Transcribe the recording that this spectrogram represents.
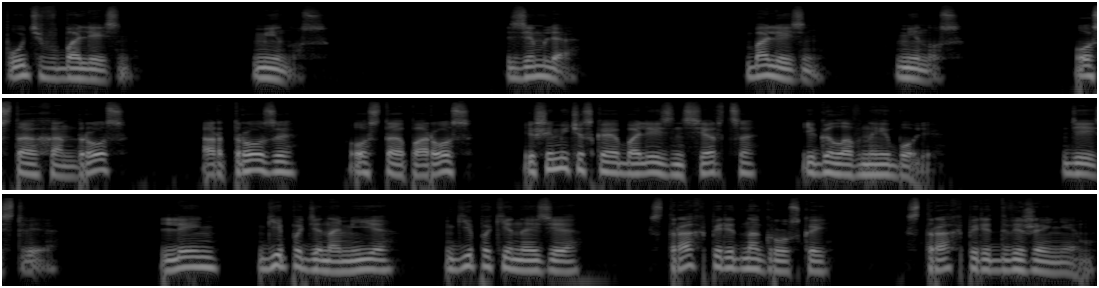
Путь в болезнь. Минус. Земля. Болезнь. Минус. Остеохондроз, артрозы, остеопороз, ишемическая болезнь сердца и головные боли. Действие. Лень, гиподинамия, гипокинезия, страх перед нагрузкой, страх перед движением.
